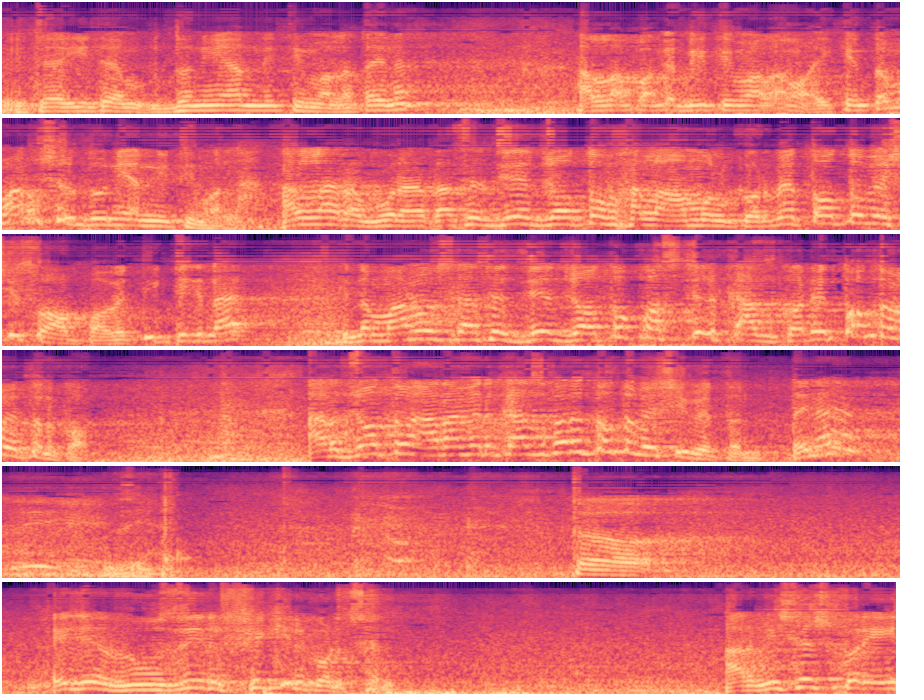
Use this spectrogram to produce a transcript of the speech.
এটা এটা দুনিয়ার নীতিমালা, তাই না? আল্লাহ পাকের নীতিমালা নয় কিন্তু মানুষের দুনিয়ার নীতিমালা। আল্লাহ রব্বুর কাছে যে যত ভালো আমল করবে, তত বেশি সব পাবে। ঠিক ঠিক না? কিন্তু মানুষ কাছে যে যত কষ্টের কাজ করে, তত বেতন কম। আর যত আরামের কাজ করে, তত বেশি বেতন, তাই না? তো এই যে রুজির ফিকির করছেন, আর বিশেষ করে এই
